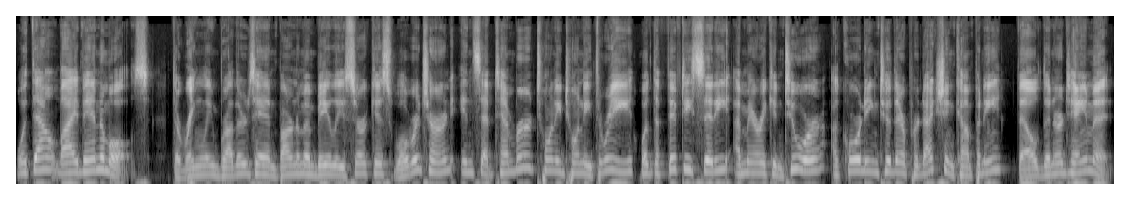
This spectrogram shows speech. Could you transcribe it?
without live animals. The Ringling Brothers and Barnum and Bailey Circus will return in September 2023 with the 50 city American tour, according to their production company, Feld Entertainment.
